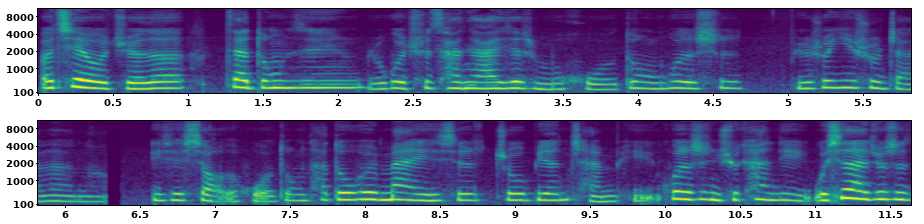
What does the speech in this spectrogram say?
而且我觉得在东京，如果去参加一些什么活动，或者是比如说艺术展览呢，一些小的活动，他都会卖一些周边产品，或者是你去看电影。我现在就是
